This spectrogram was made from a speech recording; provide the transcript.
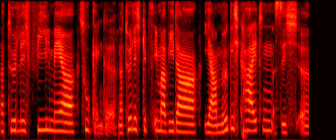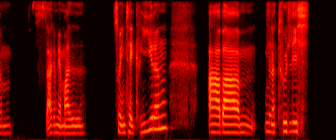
natürlich viel mehr Zugänge. Natürlich gibt es immer wieder ja, Möglichkeiten, sich, ähm, sagen wir mal, zu integrieren. Aber ähm, natürlich,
